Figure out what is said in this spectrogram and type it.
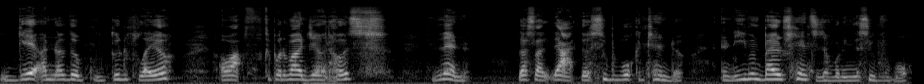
and get another good player to put around Jalen Hurts. Then, just like that, the Super Bowl contender, and even better chances of winning the Super Bowl.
